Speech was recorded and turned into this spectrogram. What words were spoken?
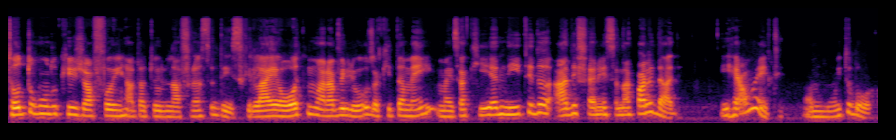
todo mundo que já foi em Ratatouille na França diz que lá é ótimo, maravilhoso, aqui também, mas aqui é nítida a diferença na qualidade. E realmente, é muito boa.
